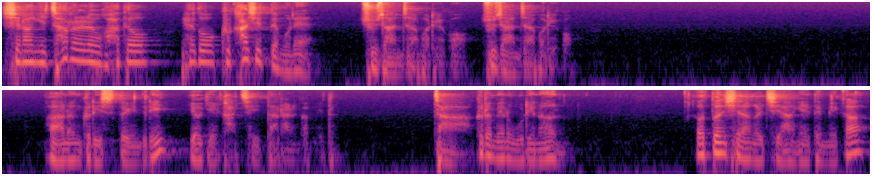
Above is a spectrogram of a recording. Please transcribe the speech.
신앙이 자라려고 하도 해도 그 가시 때문에 주저앉아 버리고 주저앉아 버리고 많은 그리스도인들이 여기에 갇혀 있다라는 겁니다. 자, 그러면 우리는 어떤 신앙을 지향해야 됩니까?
